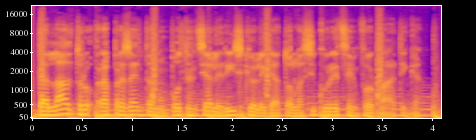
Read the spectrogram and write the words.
dall'altro rappresentano un potenziale rischio legato alla sicurezza informatica.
